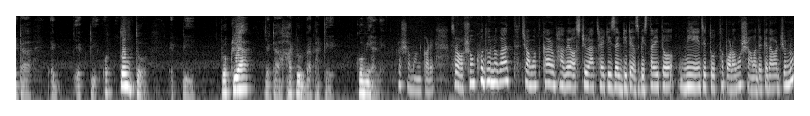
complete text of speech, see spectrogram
এটা একটি অত্যন্ত একটি প্রক্রিয়া যেটা হাঁটুর ব্যথাকে কমিয়ে আনে। প্রশমন করে। স্যার অসংখ্য ধন্যবাদ। চমৎকারভাবে অস্ট্রিও আর্থ্রাইটিসের ডিটেলস বিস্তারিত নিয়ে যে তথ্য পরামর্শ আমাদেরকে দেওয়ার জন্য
